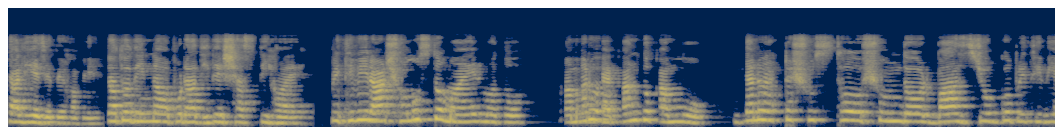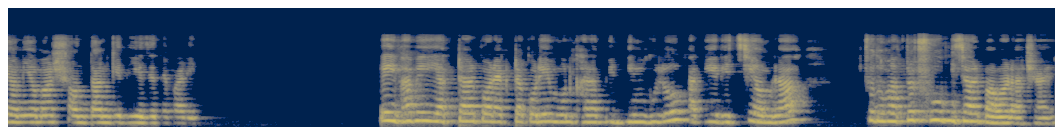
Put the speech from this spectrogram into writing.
চালিয়ে যেতে হবে। যতদিন না অপরাধীদের শাস্তি হয়, পৃথিবীর আর সমস্ত মায়ের মতো আমারও একান্ত কাম্য। যেন একটা সুস্থ, সুন্দর, বাসযোগ্য পৃথিবী আমি আমার সন্তানকে দিয়ে যেতে পারি। এইভাবেই একটার পর একটা করে মন খারাপের দিনগুলো কাটিয়ে দিচ্ছি আমরা শুধুমাত্র সুবিচার পাওয়ার আশায়।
